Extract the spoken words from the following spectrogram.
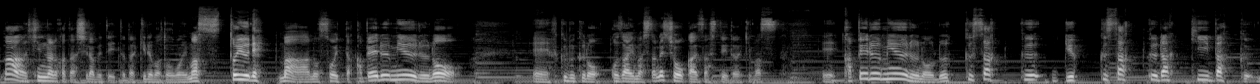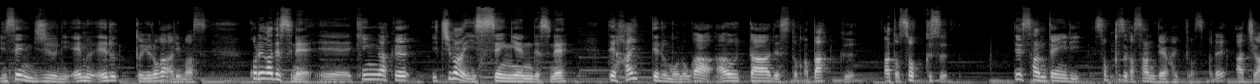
まあ気になる方は調べていただければと思います。というね、まああのそういったカペルミュールの、えー、福袋ございましたので紹介させていただきます。えー、カペルミュールのルックサック、リュックサックラッキーバッグ 2022ML というのがあります。これがですね、えー、金額1万1000円ですねで入ってるものがアウターですとかバッグあとソックス。で3点入り。ソックスが3点入ってますかね。あ違う。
